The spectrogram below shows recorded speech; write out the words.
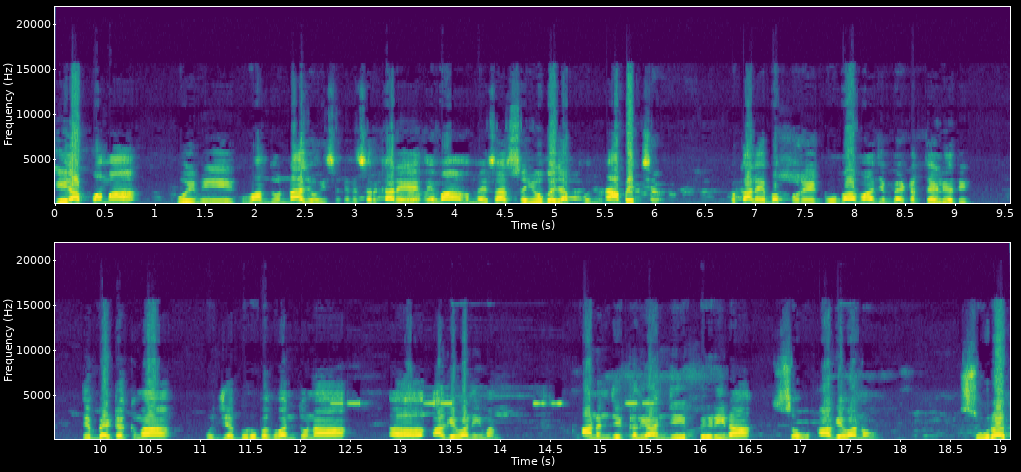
એ આપવામાં કોઈ બી વાંધો ના જ હોઈ શકે. અને સરકારે એમાં હંમેશા સહયોગ જ આપવો જોઈએ આપે જ છે. તો કાલે બપોરે કોબામાં જે બેઠક થયેલી હતી, તે બેઠકમાં પૂજ્ય ગુરુ ભગવંતોના આગેવાનીમાં, આનંદજી કલ્યાણજી પેઢીના સૌ આગેવાનો, સુરત,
